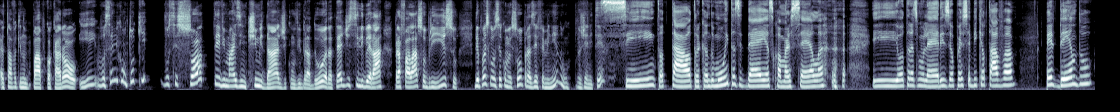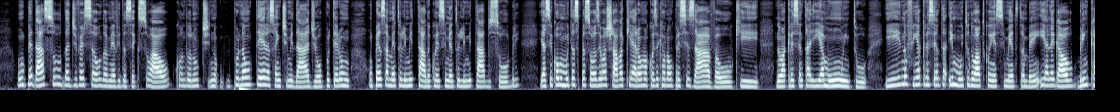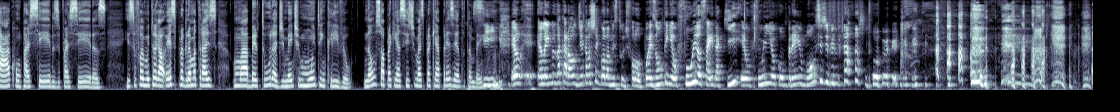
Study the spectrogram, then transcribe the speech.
eu estava aqui no papo com a Carol e você me contou que você só teve mais intimidade com o vibrador, até de se liberar para falar sobre isso, depois que você começou o prazer feminino no GNT? Sim, total. Trocando muitas ideias com a Marcela e outras mulheres, eu percebi que eu estava perdendo um pedaço da diversão da minha vida sexual quando eu não por não ter essa intimidade ou por ter um, um pensamento limitado, um conhecimento limitado sobre. E assim como muitas pessoas, eu achava que era uma coisa que eu não precisava ou que não acrescentaria muito. E no fim acrescenta e muito no autoconhecimento também. E é legal brincar com parceiros e parceiras. Isso foi muito legal. Esse programa traz uma abertura de mente muito incrível não só para quem assiste, mas para quem apresenta também. Sim. Eu, eu lembro da Carol, o dia que ela chegou lá no estúdio, falou: Pois ontem eu fui, eu saí daqui, eu fui e eu comprei um monte de vibrador.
